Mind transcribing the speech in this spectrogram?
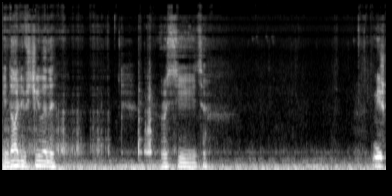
і далі в щілини розсіюється. Між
